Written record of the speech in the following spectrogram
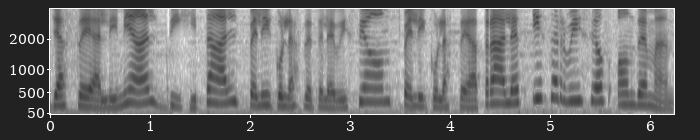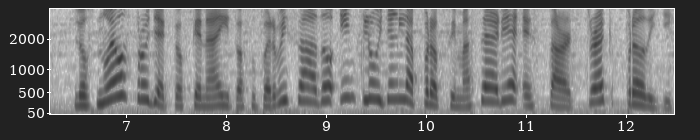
ya sea lineal, digital, películas de televisión, películas teatrales y servicios on demand. Los nuevos proyectos que Naito ha supervisado incluyen la próxima serie Star Trek Prodigy,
